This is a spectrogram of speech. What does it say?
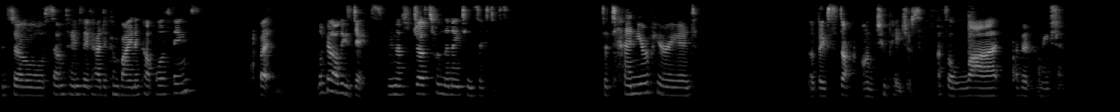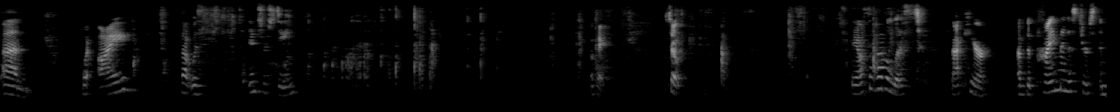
And so sometimes they've had to combine a couple of things. But look at all these dates. I mean, that's just from the 1960s. It's a 10 year period that they've stuck on two pages. That's a lot of information. Um, what I thought was interesting. Okay, so they also have a list back here of the prime ministers and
